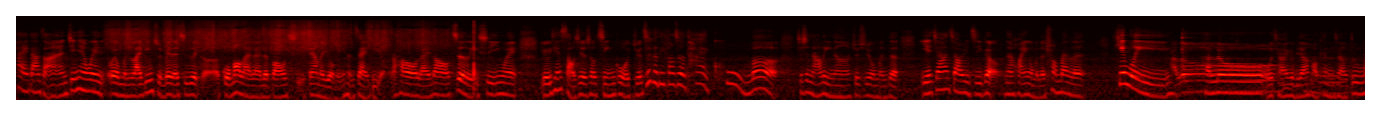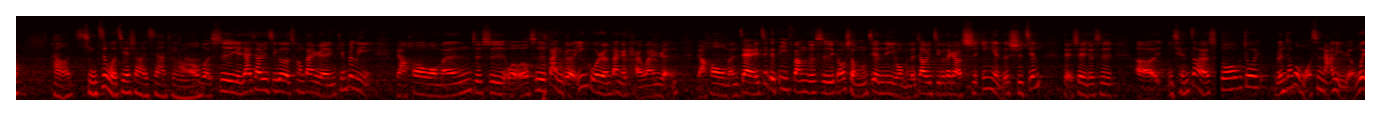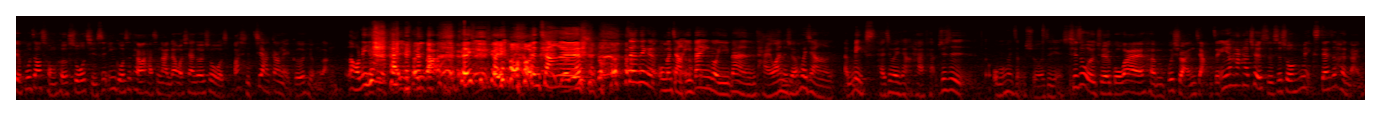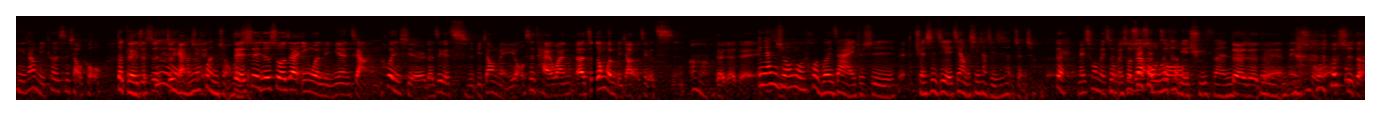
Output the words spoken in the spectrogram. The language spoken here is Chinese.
嗨，大家早安！今天为为我们来宾准备的是这个国贸来来的包子，非常的有名，很在地哦。然后来到这里是因为有一天扫街的时候经过，觉得这个地方真的太酷了。这是哪里呢？就是我们的耶加教育机构。那欢迎我们的创办人 Kimberly。Hello，Hello，我调一个比较好看的角度。好，请自我介绍一下，可以吗？好，我是野家教育机构的创办人 Kimberly。然后我们就是我我是半个英国人，半个台湾人。然后我们在这个地方就是高雄建立我们的教育机构，大概有十一年的时间。对，所以就是呃，以前照来说，就会人家问我是哪里人，我也不知道从何说起，是英国是台湾还是哪里。但我现在都会说我是巴西架杠诶，哥雄狼，老厉害，台语可以吧？可 以可以，很强哎、在那个我们讲一半英国一半台湾的时候，会讲呃 mix 还是会讲 half half？就是我们会怎么说这件事？其实我觉得国外很不喜欢讲这个，因为它它确实是说 mix，但是很难听，像米克斯小口对，的感觉就是就感觉混种对，所以就是说在英文里面讲混血儿的这个词比较没有，是台湾呃中文比较有这个词。嗯，对对对，应该是说会会不会在就是对。全世界这样的现象其实是很正常的。对，没错没错没错，所以所以在欧洲。不会特别区分。对对对嗯，没错，是的，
